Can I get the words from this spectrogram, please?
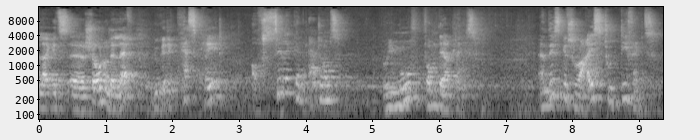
like it's uh, shown on the left, you get a cascade of silicon atoms removed from their place. And this gives rise to defects.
